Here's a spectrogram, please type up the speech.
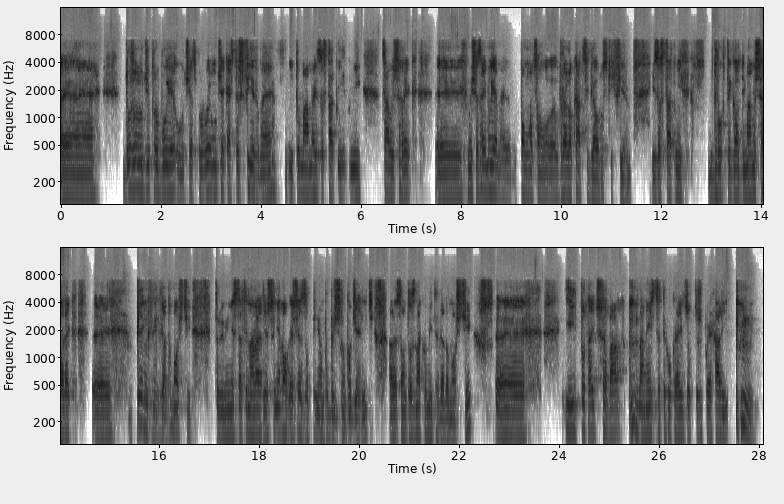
E, Dużo ludzi próbuje uciec, próbują uciekać też firmy i tu mamy z ostatnich dni cały szereg, yy, my się zajmujemy pomocą w relokacji białoruskich firm i z ostatnich dwóch tygodni mamy szereg yy, pięknych wiadomości, którymi niestety na razie jeszcze nie mogę się z opinią publiczną podzielić, ale są to znakomite wiadomości. I tutaj trzeba na miejsce tych Ukraińców, którzy pojechali E,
